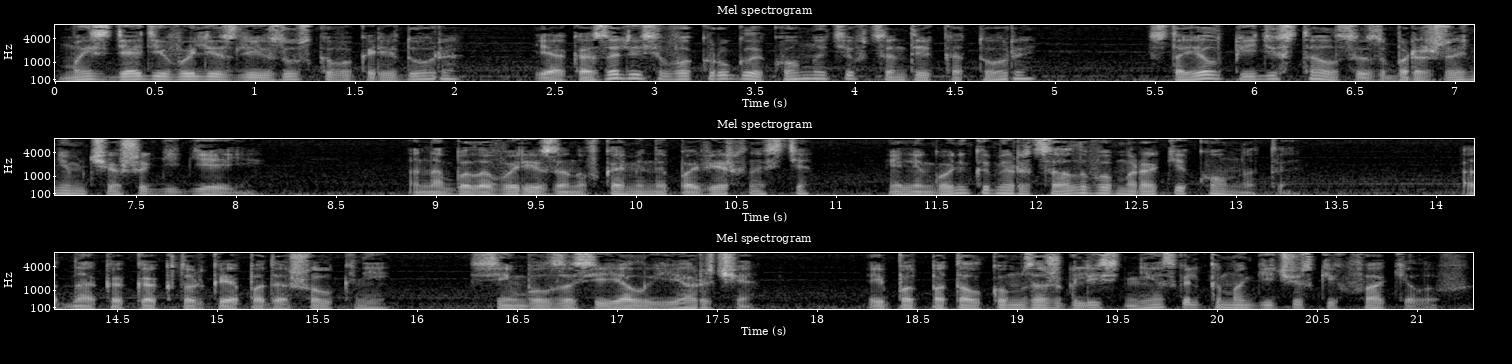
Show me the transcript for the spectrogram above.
Мы с дядей вылезли из узкого коридора и оказались в округлой комнате, в центре которой стоял пьедестал с изображением чаши Гигеи. Она была вырезана в каменной поверхности и легонько мерцала во мраке комнаты. Однако, как только я подошел к ней, символ засиял ярче, и под потолком зажглись несколько магических факелов.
